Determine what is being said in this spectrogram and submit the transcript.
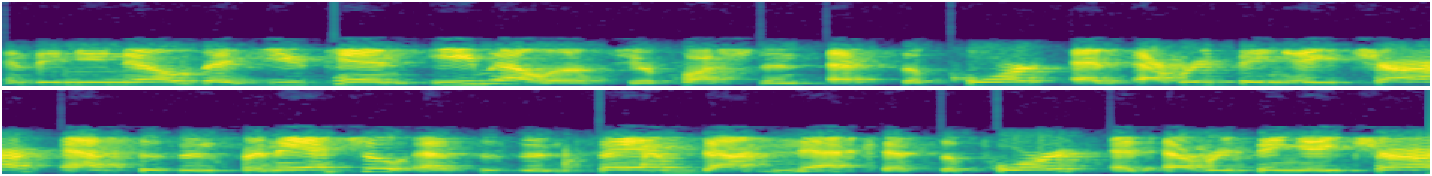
And then you know that you can email us your questions at support at everythinghr, S is in financial, S is in sam.net. That's support at everythinghr,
